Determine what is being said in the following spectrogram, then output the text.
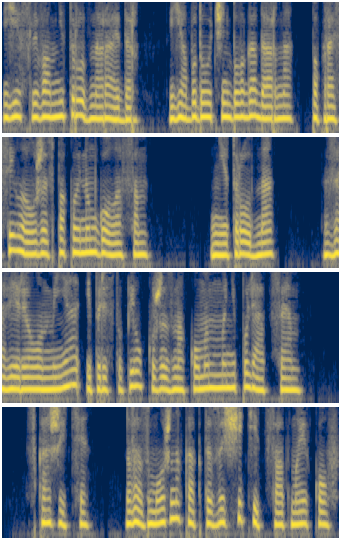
Если вам не трудно, Райдер, «Я буду очень благодарна», — попросила уже спокойным голосом. «Нетрудно», — заверил он меня и приступил к уже знакомым манипуляциям. «Скажите, возможно как-то защититься от маяков,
